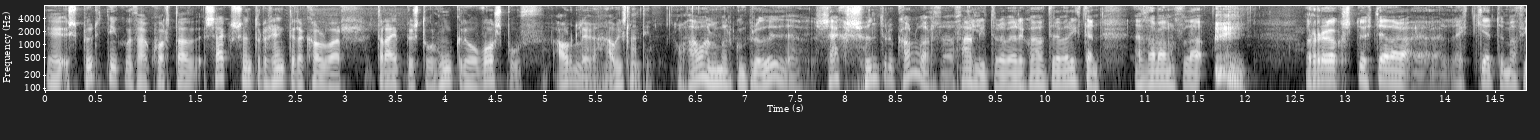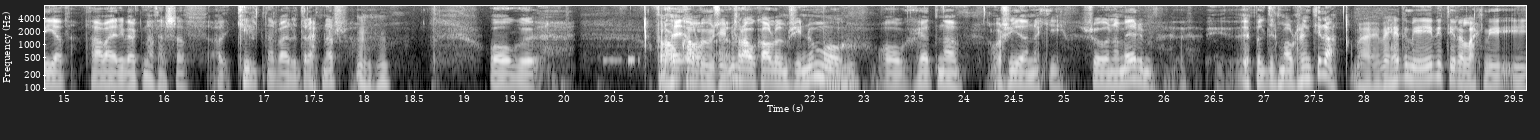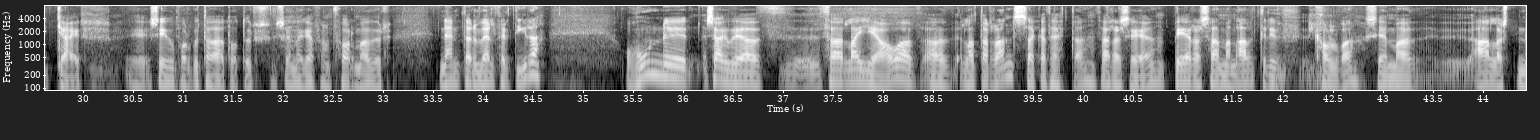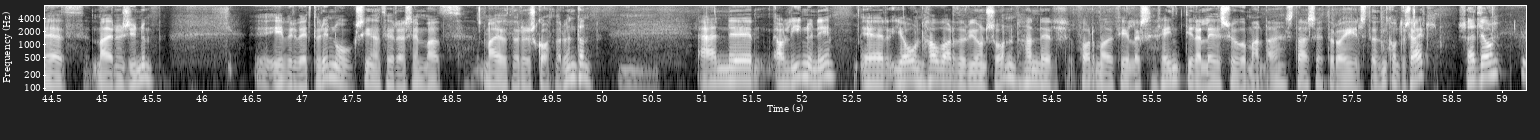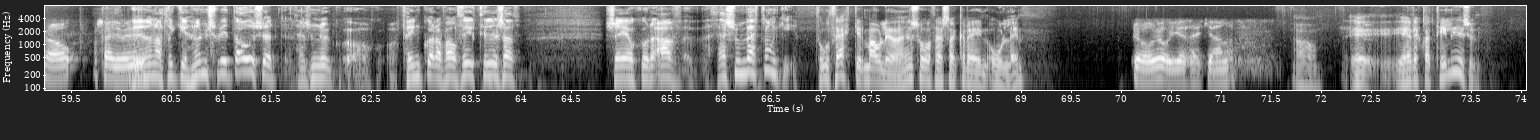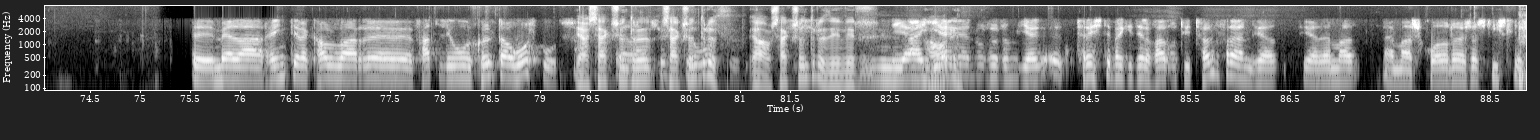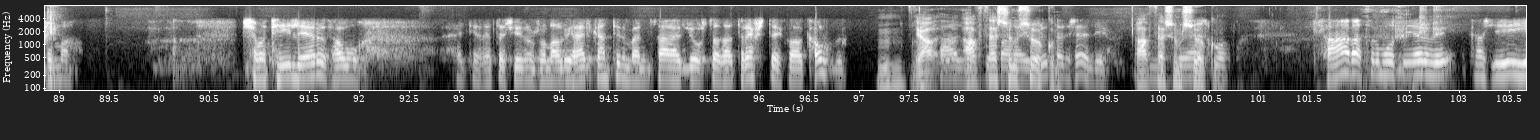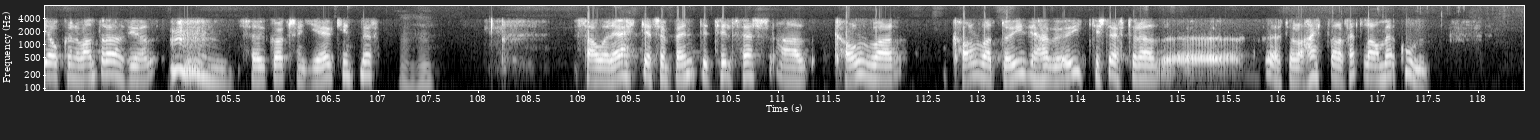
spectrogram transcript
eh, spurningum það hvort að 600 hreindirakálvar dræpust úr hungri og vósbúð árlega á Íslandi. Og það var nú mörgum bröðið, 600 kálvar, það, það lítur að vera eitthvað afdreifaríkt en, en það var náttúrulega rögstutt eða eh, leitt getum að því að það væri vegna þess að, að kýrnar væri drefnar Mhm. og eh, Frá og þeir- kálfum sínum. frá kálfum sínum og, og hérna og síðan ekki söguna meirum uppeldismál hrendýra Nei, við heyrðum í yfirdýralækni í gær eh, Sigurborgu Daðadóttur sem er jáfnfram formaður nefndarum velferð dýra og hún eh, sagði að eh, það lægi á að, að láta rannsaka þetta, þar að segja bera saman afdrif kálfa sem að eh, alast með maðurinn sínum yfir veturinn og síðan þeirra sem að maðurnar eru skotnar undan En uh, á línunni er Jón Hávarður Jónsson, hann er formaður félags reyndýra leiðsögumanna, staðsettur á eigilstöðum, komdu sæl. Sæljón, Já, sæli við við. höfum náttúrulega ekki hundsvit á þessu þess vegna fengur að fá þig til þess að segja okkur af þessum vettvangi Þú þekkir málið aðeins og þessa grein Óli. Jú, jú, ég þekki hana. Já. Er, er eitthvað til í þessu? Eh, Með að reyndir að kálvar uh, falli úr kulda á volsbúð. Já, 600, 600, já, 600 yfir, Já, ég Ári. er nú svo sem, ég eh, treysti mér ekki til að fara út í tölfræðin því að, því að ef maður, ef maður skoður þessar skýslu sem að, sem að til eru þá held ég að þetta sé nú svona alveg hærkantinum en það er ljóst að það drefst eitthvað að kálfur. mm, já, Það af þessum sökum, af þessum Þegar, sökum. sko, Þar aftur á móti erum við kannski í ákveðinu vandræðum því að þau gögg sem ég hef kynnt mér Mhm. þá er ekkert sem bendir til þess að kálvar kálva döiði hafi aukist eftir að uh, eftir að hægt var að fella á með kúnum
